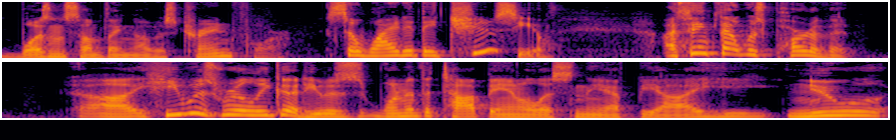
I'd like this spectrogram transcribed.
wasn't something I was trained for. So why did they choose you? I think that was part of it. Uh, he was really good. He was one of the top analysts in the FBI. He knew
